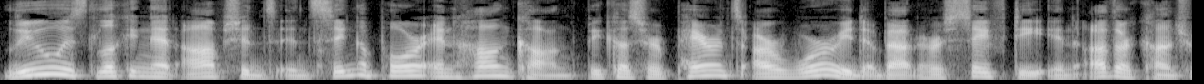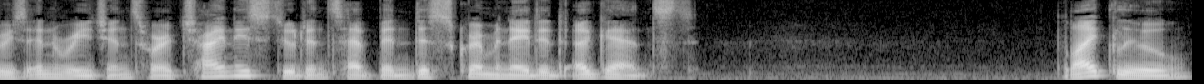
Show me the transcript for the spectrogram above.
Liu is looking at options in Singapore and Hong Kong because her parents are worried about her safety in other countries and regions where Chinese students have been discriminated against. Like Liu,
